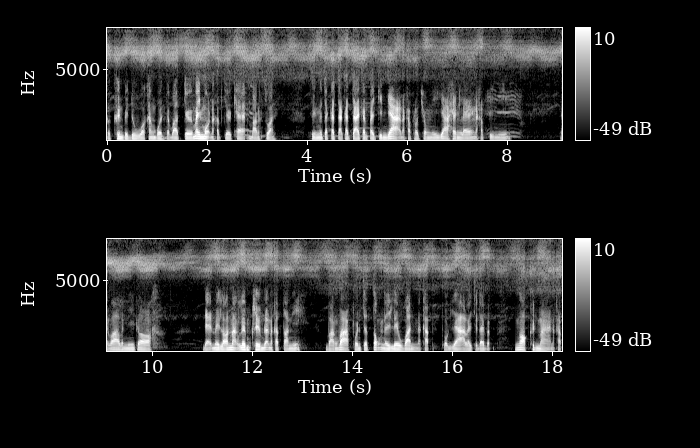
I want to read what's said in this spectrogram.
ก็ขึ้นไปดูว่าข้างบนแต่ว่าเจอไม่หมดนะครับ เจอแค่บางส่วน ซึ่งน่าจะกระจัดกระจายกันไปกินหญ้านะครับ เพราะช่วงนี้หญ้าแห้งแล้งนะครับ ปีนี้ แต่ว่าวันนี้ก็ แดดไม่ร้อนมากเริ่มคลึ้มแล้วนะครับ ตอนนี้หวังว่าฝนจะตกในเร็ววันนะครับ พวกหญ้าอะไรจะได้แบบงอกขึ้นมานะครับ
